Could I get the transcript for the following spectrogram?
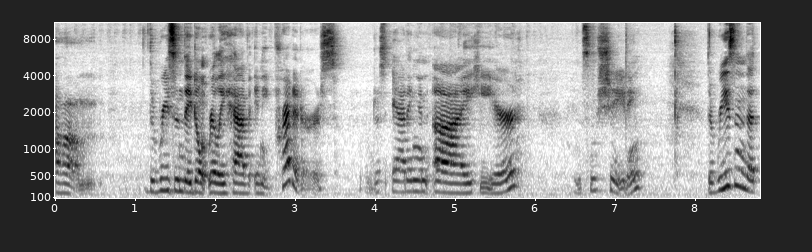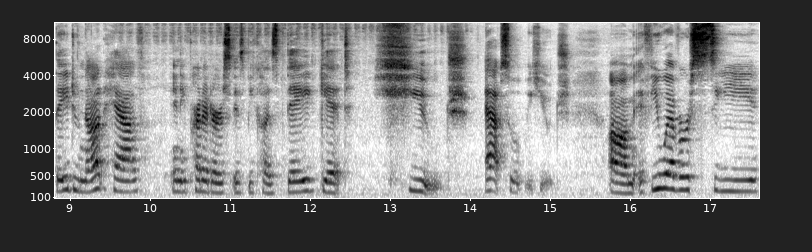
Um, the reason they don't really have any predators, I'm just adding an eye here and some shading. The reason that they do not have any predators is because they get huge, absolutely huge. Um, if you ever see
